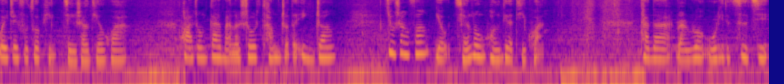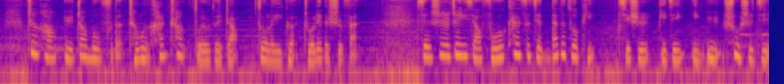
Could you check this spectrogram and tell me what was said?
为这幅作品锦上添花。画中盖满了收藏者的印章，右上方有乾隆皇帝的题款。他那软弱无力的字迹，正好与赵孟頫的沉稳酣畅左右对照，做了一个拙劣的示范，显示这一小幅看似简单的作品，其实已经隐喻数世纪。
